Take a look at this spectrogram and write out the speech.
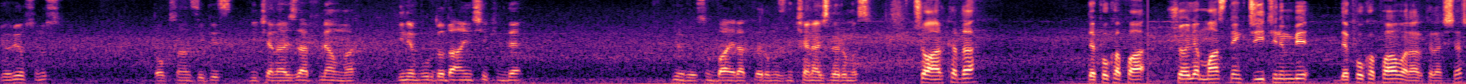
Görüyorsunuz. 98 nikenajlar falan var. Yine burada da aynı şekilde görüyorsun bayraklarımız, nikenajlarımız. Şu arkada depo kapağı. Şöyle Mustang GT'nin bir depo kapağı var arkadaşlar.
